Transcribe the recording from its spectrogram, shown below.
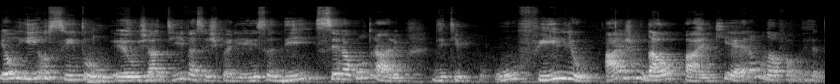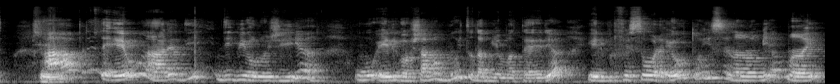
Eu, e eu sinto, eu já tive essa experiência de ser ao contrário, de tipo, o filho ajudar o pai, que era um analfabeto, Sim. a aprender. Eu, na área de, de biologia, o, ele gostava muito da minha matéria, ele, professora, eu estou ensinando a minha mãe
